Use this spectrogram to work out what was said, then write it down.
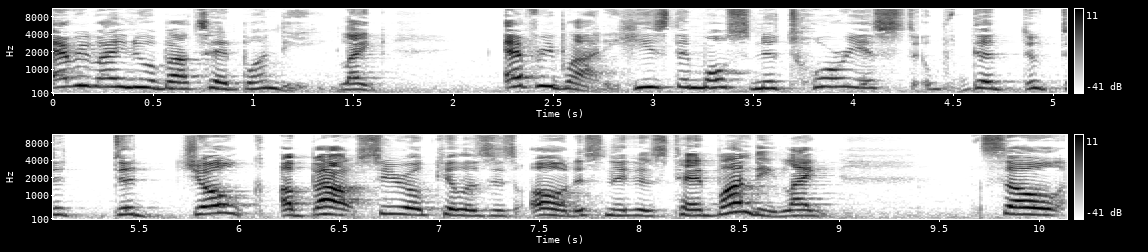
Everybody knew about Ted Bundy. Like everybody. He's the most notorious. The, the the, the joke about serial killers is, oh, this nigga is Ted Bundy. Like, so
